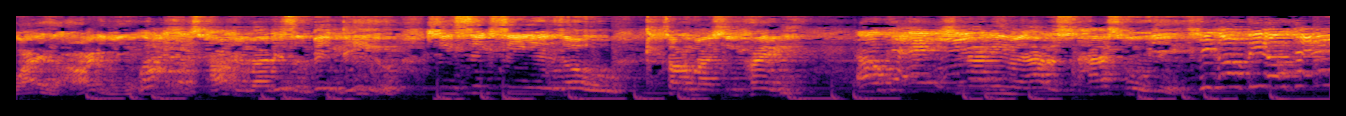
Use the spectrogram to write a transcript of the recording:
why is it an argument? Why? What Why? she's talking about is a big deal. She's 16 years old, talking about she's pregnant. Okay. Not even out of high school yet. She gonna be okay?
